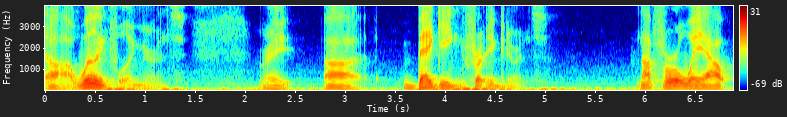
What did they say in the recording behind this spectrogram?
uh, willing willful ignorance, right? Uh, begging for ignorance, not for a way out.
